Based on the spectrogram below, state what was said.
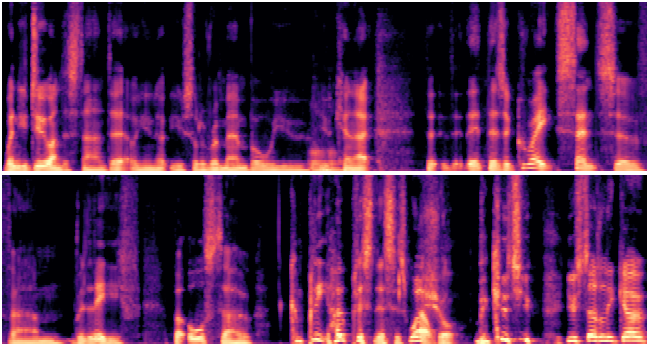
when you do understand it, or you know you sort of remember, or you you connect. th- th- th- There's a great sense of um, relief, but also complete hopelessness as well. Sure. because you you suddenly go,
